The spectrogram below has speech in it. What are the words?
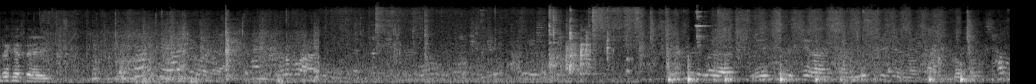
선택했다. 이거를 예술을 제가 일단 예술 점에서 너무 사고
